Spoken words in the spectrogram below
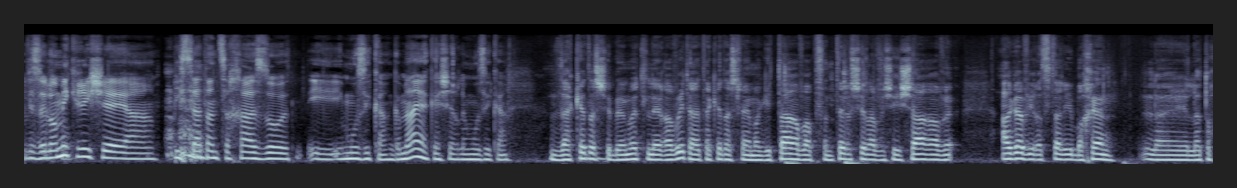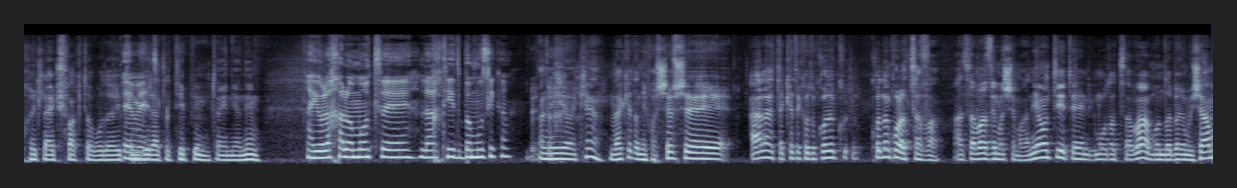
וזה לא מקרי שהפיסת ההנצחה הזו היא היא מוזיקה, גם לה היה קשר למוזיקה. זה הקטע שבאמת לרבית היה את הקטע שלה עם הגיטרה והפסנתר שלה ושהיא שרה, ואגב, היא רצתה להיבחן לתוכנית לאקס פקטור, עוד הייתי. מביא לה את הטיפים, את העניינים. היו לך חלומות אה, לעתיד במוזיקה? אני, כן, זה הקטע, אני חושב שהיה לה את הקטע, קודם, קודם, קודם כל הצבא. הצבא זה מה שמעניין אותי, תן לי לגמור את הצבא, בוא נדבר משם.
